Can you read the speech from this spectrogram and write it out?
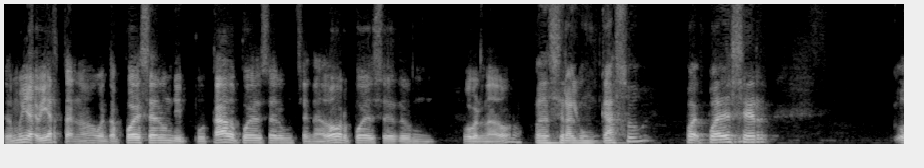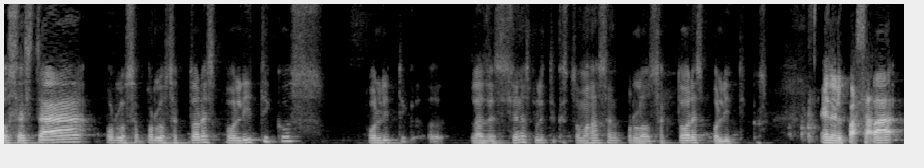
Es muy abierta, ¿no? puede ser un diputado, puede ser un senador, puede ser un gobernador. Puede ser algún caso, puede ser, o sea, está por los, por los sectores políticos, las decisiones políticas tomadas por los actores políticos. En el pasado.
